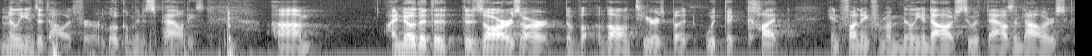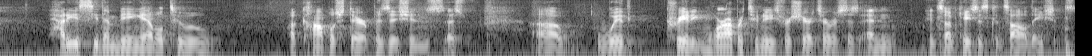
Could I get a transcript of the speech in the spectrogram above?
millions of dollars for local municipalities. Um, I know that the, the czars are the vo- volunteers, but with the cut in funding from a million dollars to a thousand dollars, how do you see them being able to accomplish their positions as, uh, with creating more opportunities for shared services and, in some cases, consolidations?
